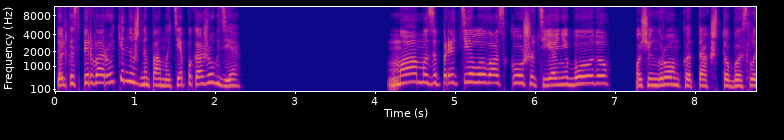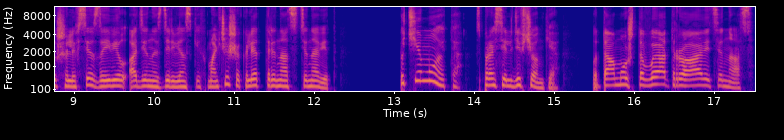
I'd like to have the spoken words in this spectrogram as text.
«Только сперва руки нужно помыть, я покажу, где». «Мама запретила у вас кушать, я не буду», очень громко, так, чтобы слышали все, заявил один из деревенских мальчишек лет 13 на вид. «Почему это?» — спросили девчонки. «Потому что вы отравите нас».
